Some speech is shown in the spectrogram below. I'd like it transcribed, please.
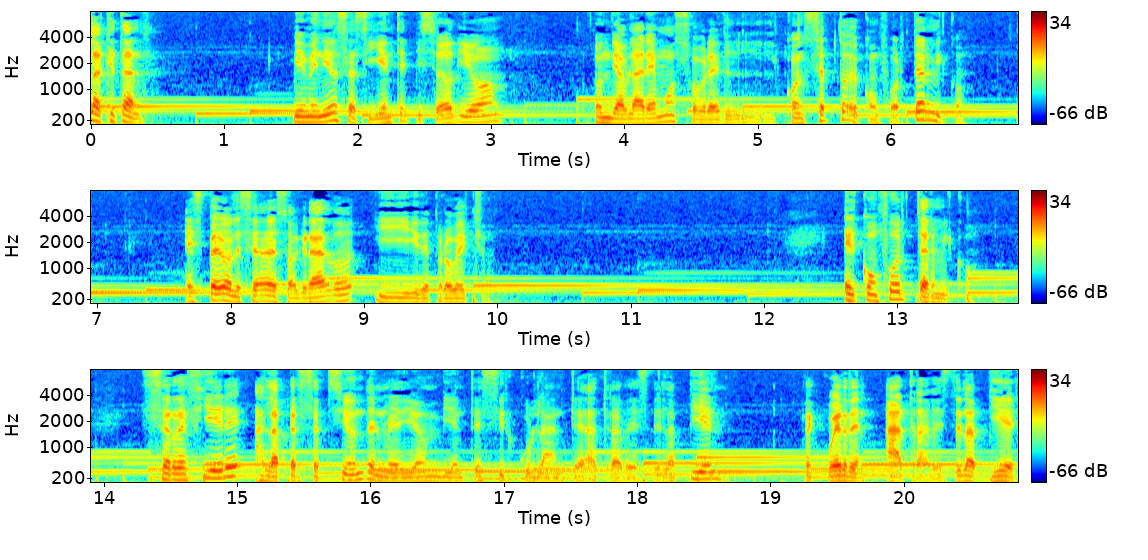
Hola, ¿qué tal? Bienvenidos al siguiente episodio donde hablaremos sobre el concepto de confort térmico. Espero les sea de su agrado y de provecho. El confort térmico se refiere a la percepción del medio ambiente circulante a través de la piel. Recuerden, a través de la piel.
